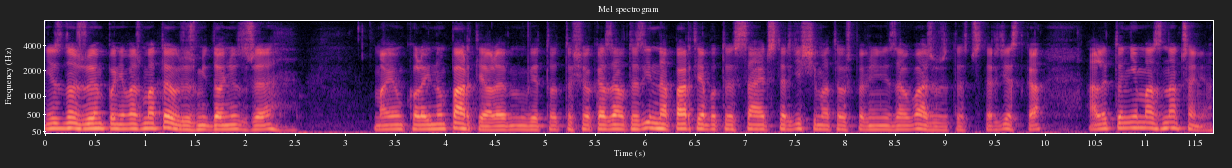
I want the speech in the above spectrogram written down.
Nie zdążyłem, ponieważ Mateusz już mi doniósł, że mają kolejną partię, ale mówię, to, to się okazało, to jest inna partia, bo to jest SAE 40, Mateusz pewnie nie zauważył, że to jest 40, ale to nie ma znaczenia.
